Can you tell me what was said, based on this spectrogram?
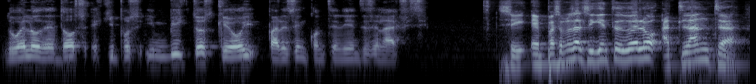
duelo de dos equipos invictos que hoy parecen contendientes en la AFC. Sí, eh, pasamos al siguiente duelo, Atlanta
